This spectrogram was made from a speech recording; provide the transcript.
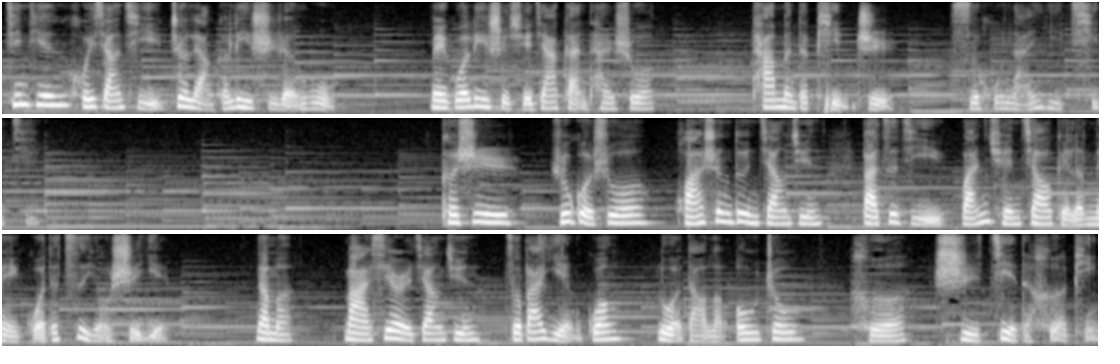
今天回想起这两个历史人物，美国历史学家感叹说，他们的品质似乎难以企及。可是，如果说华盛顿将军把自己完全交给了美国的自由事业，那么马歇尔将军则把眼光落到了欧洲和世界的和平。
